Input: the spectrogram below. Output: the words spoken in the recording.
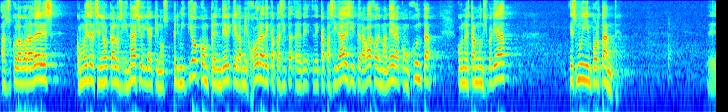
a sus colaboradores, como es el señor Carlos Ignacio, ya que nos permitió comprender que la mejora de, eh, de capacidades y trabajo de manera conjunta con nuestra municipalidad es muy importante. Eh,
